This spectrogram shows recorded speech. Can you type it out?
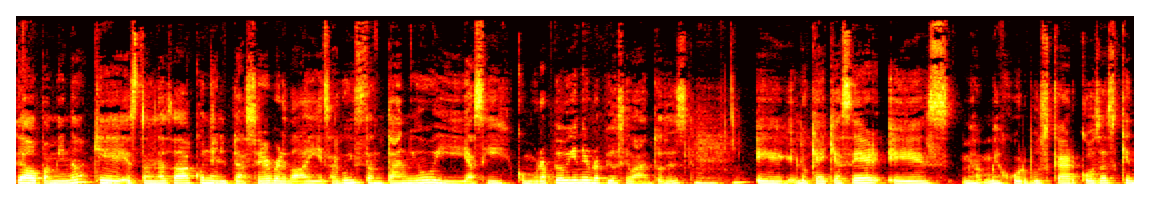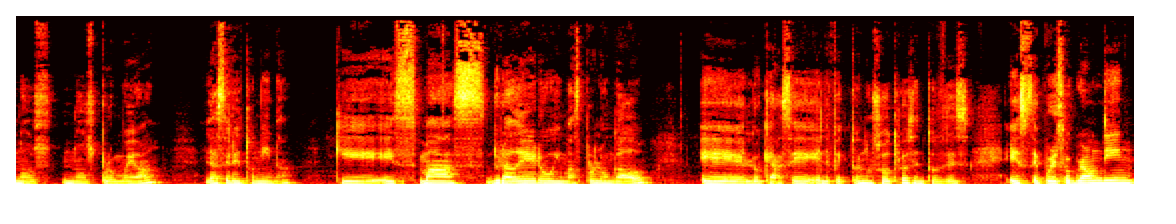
la dopamina que está enlazada con el placer, ¿verdad? Y es algo instantáneo y así como rápido viene y rápido se va. Entonces, eh, lo que hay que hacer es mejor buscar cosas que nos, nos promuevan la serotonina, que es más duradero y más prolongado. Eh, lo que hace el efecto en nosotros entonces este por eso grounding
